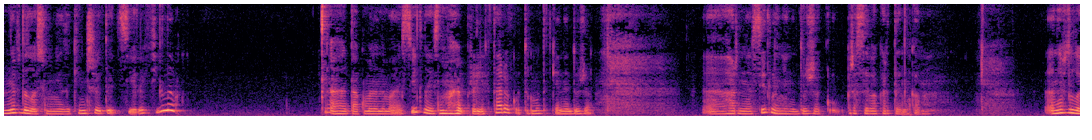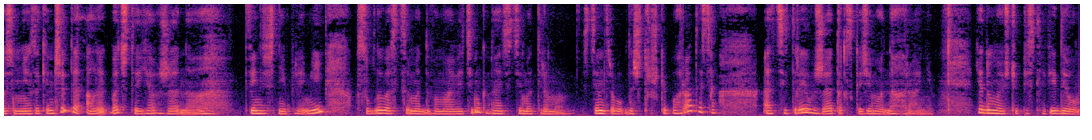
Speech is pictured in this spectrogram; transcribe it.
Не вдалося мені закінчити ці рефіли. Так, у мене немає світла, я знімаю при ліхтарику, тому таке не дуже е, гарне освітлення, не дуже красива картинка. Не вдалося мені їх закінчити, але як бачите, я вже на фінішній прямій, особливо з цими двома відтінками, навіть з цими трьома. З цим треба буде ще трошки погратися, а ці три вже, так скажімо, на грані. Я думаю, що після відео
